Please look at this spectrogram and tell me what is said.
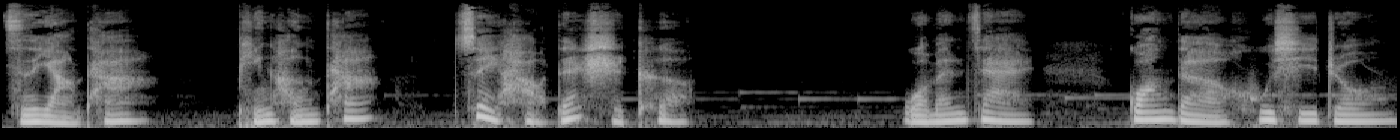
滋养它、平衡它最好的时刻。我们在光的呼吸中，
